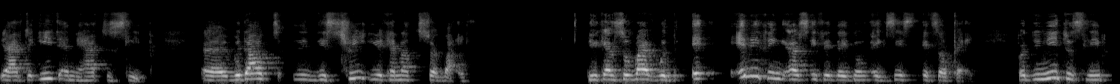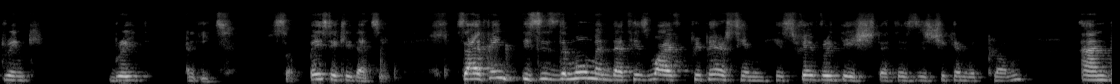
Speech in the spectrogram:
you have to eat, and you have to sleep. Uh, without these three, you cannot survive. You can survive with it, anything else if they don't exist. It's okay, but you need to sleep, drink, breathe, and eat. So basically, that's it. So I think this is the moment that his wife prepares him his favorite dish, that is the chicken with plum, and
